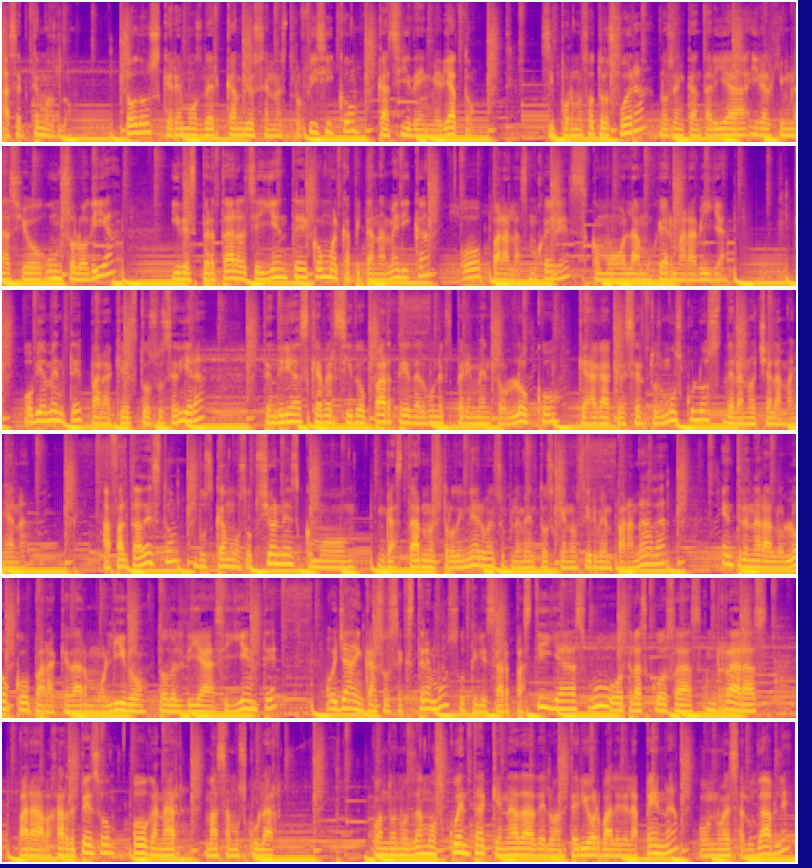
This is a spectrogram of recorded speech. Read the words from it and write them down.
Aceptémoslo. Todos queremos ver cambios en nuestro físico casi de inmediato. Si por nosotros fuera, nos encantaría ir al gimnasio un solo día y despertar al siguiente como el Capitán América o para las mujeres como la Mujer Maravilla. Obviamente, para que esto sucediera, tendrías que haber sido parte de algún experimento loco que haga crecer tus músculos de la noche a la mañana. A falta de esto, buscamos opciones como gastar nuestro dinero en suplementos que no sirven para nada, entrenar a lo loco para quedar molido todo el día siguiente, o ya en casos extremos utilizar pastillas u otras cosas raras para bajar de peso o ganar masa muscular. Cuando nos damos cuenta que nada de lo anterior vale la pena o no es saludable,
